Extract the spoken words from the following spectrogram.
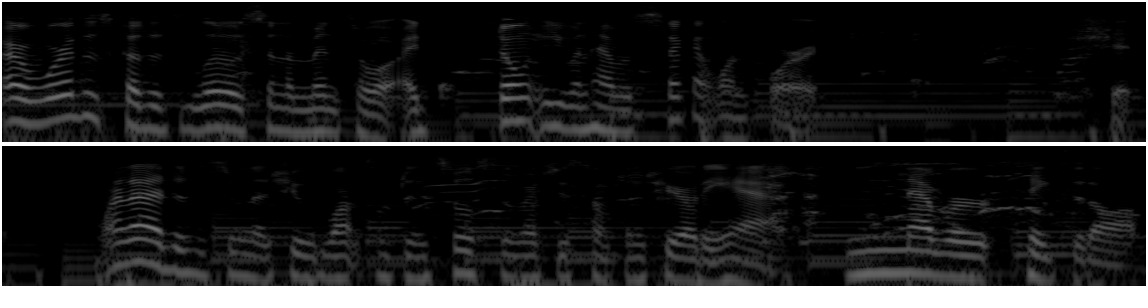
I wear this because it's a little sentimental. I don't even have a second one for it. Shit. Why did I just assume that she would want something so similar to something she already has? Never takes it off.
